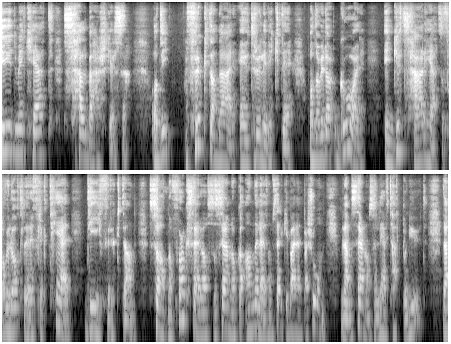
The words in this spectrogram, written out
ydmykhet, selvbeherskelse. Og de Fruktene der er utrolig viktig, Og når vi da går i Guds herlighet, så får vi lov til å reflektere de fruktene. Sånn at når folk ser oss, så ser de noe annerledes. De ser ikke bare en person, men de ser noen som lever tett på Gud. De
